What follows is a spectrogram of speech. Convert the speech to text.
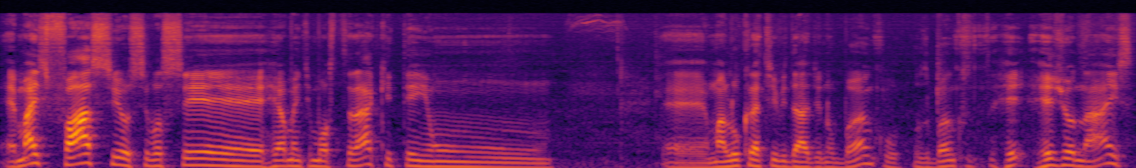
é mais fácil se você realmente mostrar que tem um é, uma lucratividade no banco, os bancos re- regionais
